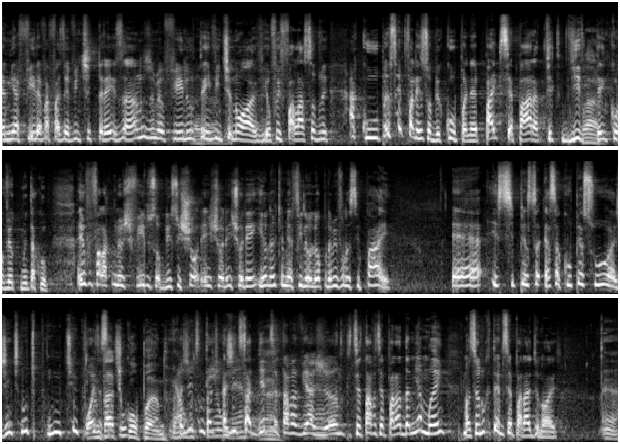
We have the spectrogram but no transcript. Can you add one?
a minha filha vai fazer 23 anos e meu filho tem 29. E eu fui falar sobre a culpa. Eu sempre falei sobre culpa, né? Pai que separa, fica- vive, Claro. tem que conviver com muita culpa. Aí eu fui falar com meus filhos sobre isso e chorei, chorei, chorei. E eu lembro que a minha filha olhou para mim e falou assim: pai, é, esse essa culpa é sua. A gente não te, não te impôs Não essa tá te culpa. culpando. É A gente, não tá- teu, a gente né? sabia que você estava viajando, que você estava separado da minha mãe, mas você nunca teve separado de nós. É.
